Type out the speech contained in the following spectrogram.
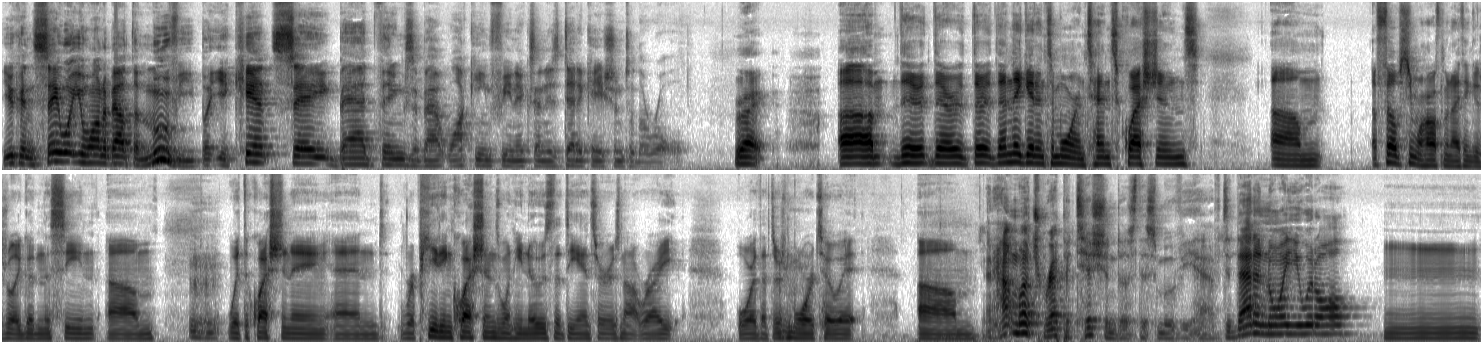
you can say what you want about the movie, but you can't say bad things about Joaquin Phoenix and his dedication to the role. Right. Um. They're, they're, they're, then they get into more intense questions. Um. Philip Seymour Hoffman, I think, is really good in this scene. Um. Mm-hmm. With the questioning and repeating questions when he knows that the answer is not right or that there's more to it. Um, and how much repetition does this movie have? Did that annoy you at all? Mm,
